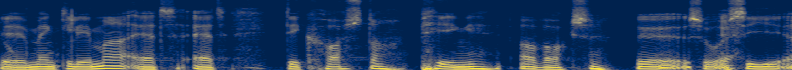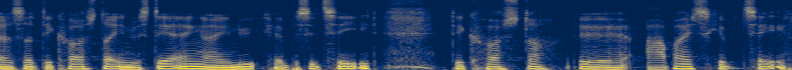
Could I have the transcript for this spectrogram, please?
jo, jo. Øh, man glemmer, at, at det koster penge at vokse øh, så at ja. sige. Altså det koster investeringer i ny kapacitet, det koster øh, arbejdskapital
